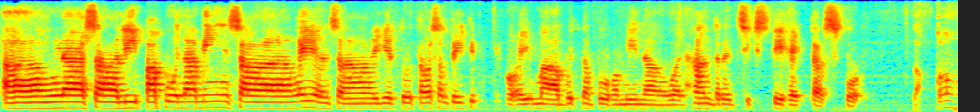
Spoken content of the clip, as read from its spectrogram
Ang nasa lipa po namin sa ngayon sa year 2020 po ay maabot na po kami ng 160 hectares po. Lako,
